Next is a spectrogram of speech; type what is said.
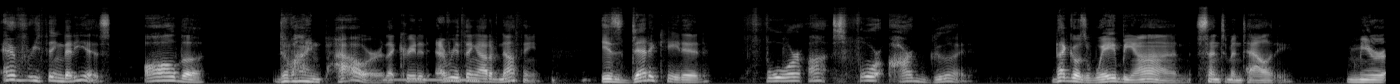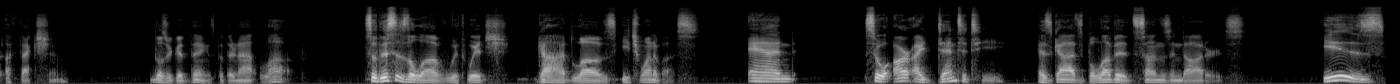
everything that he is, all the divine power that created everything out of nothing, is dedicated for us, for our good. That goes way beyond sentimentality, mere affection. Those are good things, but they're not love. So, this is the love with which God loves each one of us. And so, our identity as God's beloved sons and daughters is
